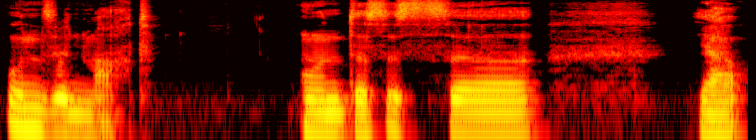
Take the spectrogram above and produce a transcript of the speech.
Unsinn macht. Und das ist äh, ja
